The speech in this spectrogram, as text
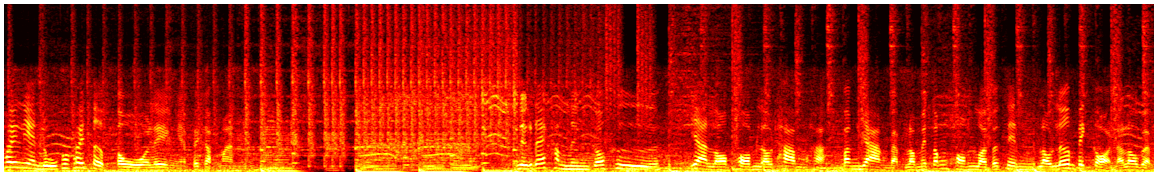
ค่อยๆเรียนรู้ค่อยๆเติบโตอะไรอย่างเงี้ยไปกับมัน นึกได้คำหนึ่งก็คืออย่ารอพร้อมแล้วทำค่ะ บางอย่างแบบเราไม่ต้องพร้อมร้อยเปอร์เซ็นต์เราเริ่มไปก่อนแล้วเราแบบ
